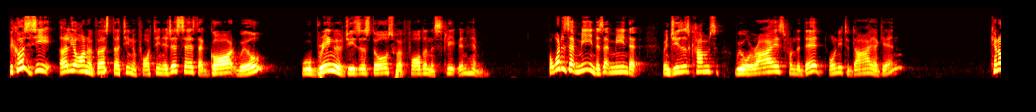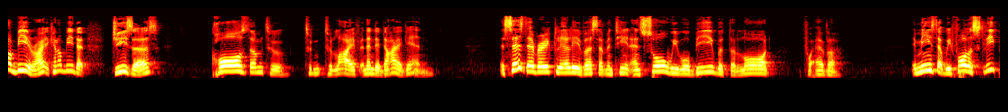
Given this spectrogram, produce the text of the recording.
Because you see, earlier on in verse 13 and 14, it just says that God will, will bring with Jesus those who have fallen asleep in him. But what does that mean? Does that mean that when Jesus comes, we will rise from the dead only to die again? Cannot be, right? It cannot be that Jesus calls them to, to, to life and then they die again. It says there very clearly, verse 17, and so we will be with the Lord forever. It means that we fall asleep,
